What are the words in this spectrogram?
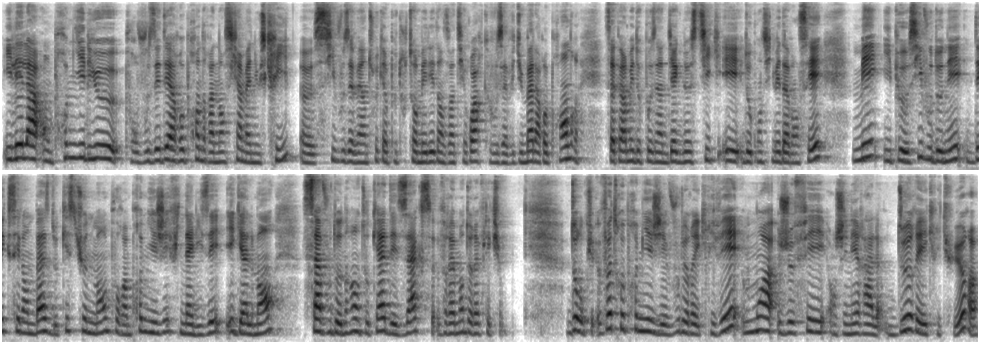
Il est là en premier lieu pour vous aider à reprendre un ancien manuscrit. Euh, si vous avez un truc un peu tout emmêlé dans un tiroir que vous avez du mal à reprendre, ça permet de poser un diagnostic et de continuer d'avancer. Mais il peut aussi vous donner d'excellentes bases de questionnement pour un premier jet finalisé également. Ça vous donnera en tout cas des axes vraiment de réflexion. Donc, votre premier jet, vous le réécrivez. Moi, je fais en général deux réécritures.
